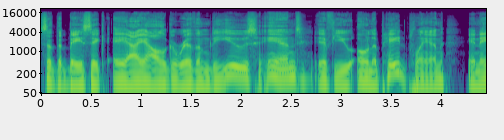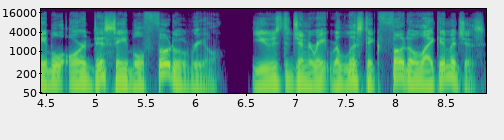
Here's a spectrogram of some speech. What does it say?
Set the basic AI algorithm to use and, if you own a paid plan, enable or disable Photo Real, used to generate realistic photo-like images.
